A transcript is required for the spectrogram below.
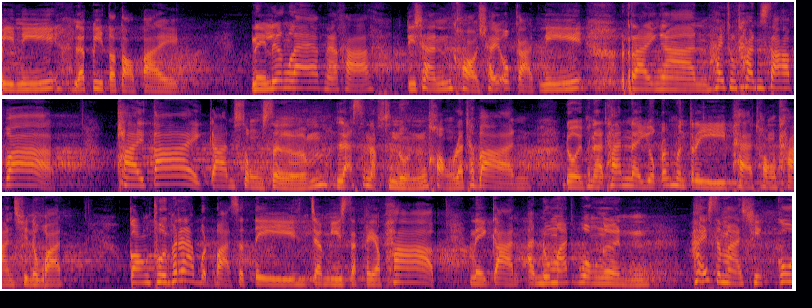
ปีนี้และปีต่อ ๆ ไป ในเรื่องแรกนะคะ ดิฉันขอใช้โอกาสนี้ รายงานให้ทุกท่านทราบว่า ภายใต้การส่งเสริมและสนับสนุนของรัฐบาล โดยพระท่านนายกรัฐมนตรีแพทองทานชินวัตรกองทุนพัฒนาบทบาทสตรีจะมีศักยภาพ ในการอนุมัติวงเงิน ให้สมาชิกกู้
